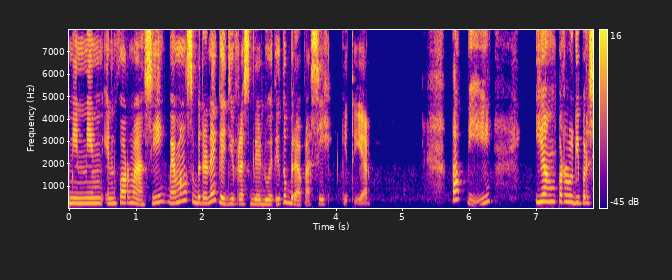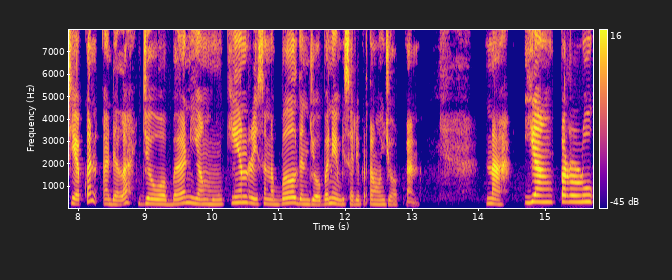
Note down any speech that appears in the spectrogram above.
minim informasi. Memang sebenarnya gaji fresh graduate itu berapa sih gitu ya. Tapi yang perlu dipersiapkan adalah jawaban yang mungkin reasonable dan jawaban yang bisa dipertanggungjawabkan. Nah, yang perlu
